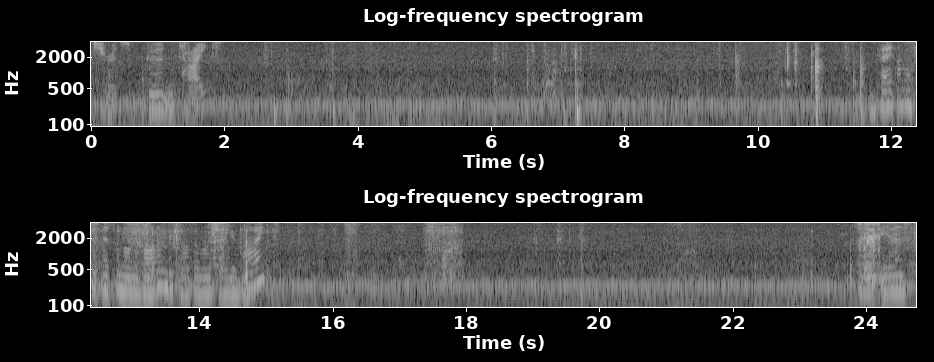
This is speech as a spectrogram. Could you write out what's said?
Make sure it's good and tight. Okay, I'm gonna put this one on the bottom because I want to show you why. Here is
